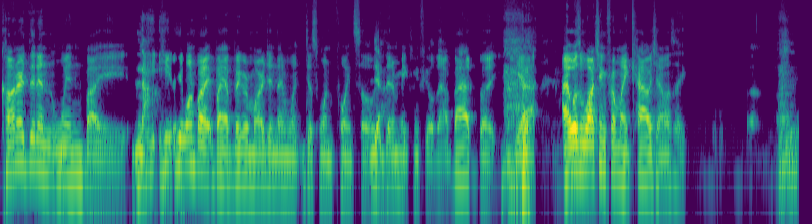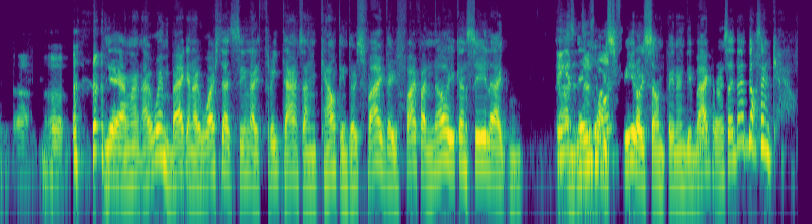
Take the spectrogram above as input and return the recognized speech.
Connor didn't win by Nah. he, he, he won by, by a bigger margin than one, just one point, so Yeah. it didn't make me feel that bad. But yeah, I was watching from my couch and I was like, uh, uh, yeah, man. I went back and I watched that scene like three times. I'm counting. There's five. There's five. I know you can see like thing uh, is, there's one, feet or something in the background. It's like that doesn't count.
